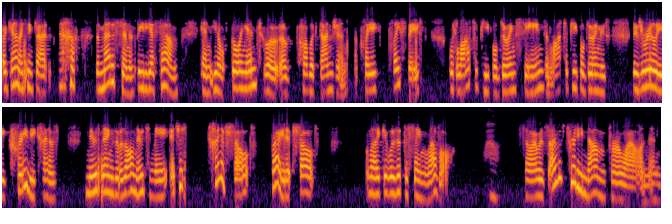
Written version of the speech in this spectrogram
again, I think that the medicine of BDSM and, you know, going into a, a public dungeon, a play, play space with lots of people doing scenes and lots of people doing these, these really crazy kind of new things. It was all new to me. It just kind of felt right. It felt like it was at the same level. So I was I was pretty numb for a while, and and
